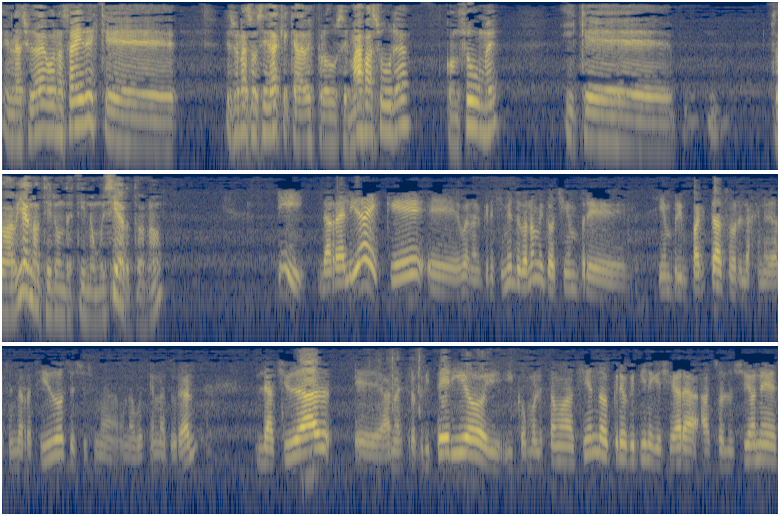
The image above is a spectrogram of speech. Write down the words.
en la ciudad de Buenos Aires, que es una sociedad que cada vez produce más basura, consume y que todavía no tiene un destino muy cierto, ¿no? Sí, la realidad es que, eh, bueno, el crecimiento económico siempre siempre impacta sobre la generación de residuos, eso es una, una cuestión natural. La ciudad, eh, a nuestro criterio y, y como lo estamos haciendo, creo que tiene que llegar a, a soluciones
